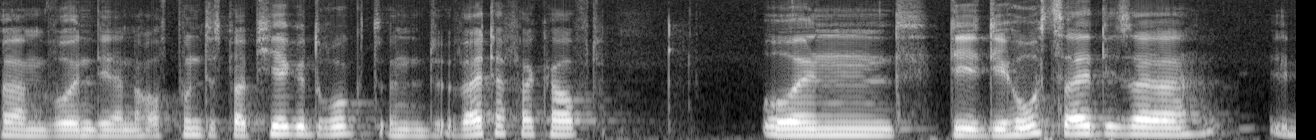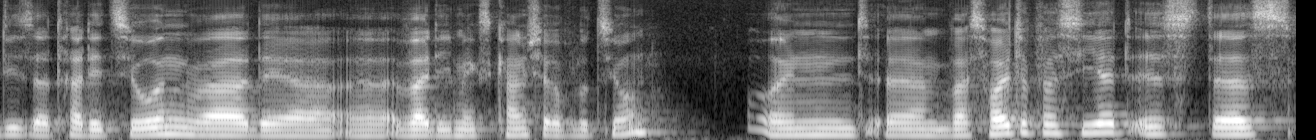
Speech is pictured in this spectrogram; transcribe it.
ähm, wurden die dann noch auf buntes Papier gedruckt und weiterverkauft. Und die, die Hochzeit dieser, dieser Tradition war, der, äh, war die mexikanische Revolution. Und ähm, was heute passiert, ist, dass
